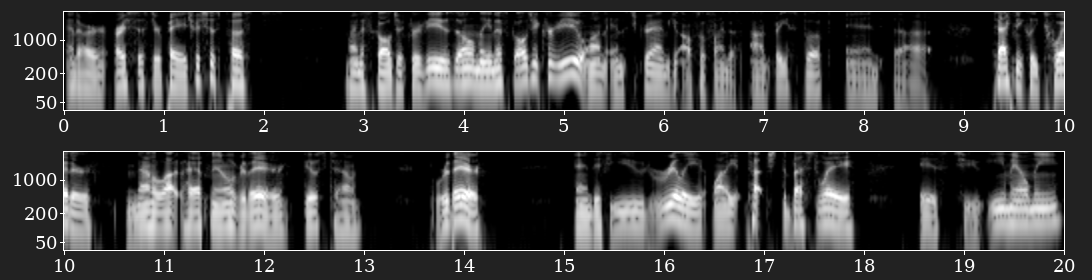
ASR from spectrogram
and our, our sister page, which just posts my nostalgic reviews only. Nostalgic review on Instagram. You can also find us on Facebook and uh, technically Twitter. Not a lot happening over there, Ghost Town, but we're there. And if you'd really want to get touched, the best way is to email me,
